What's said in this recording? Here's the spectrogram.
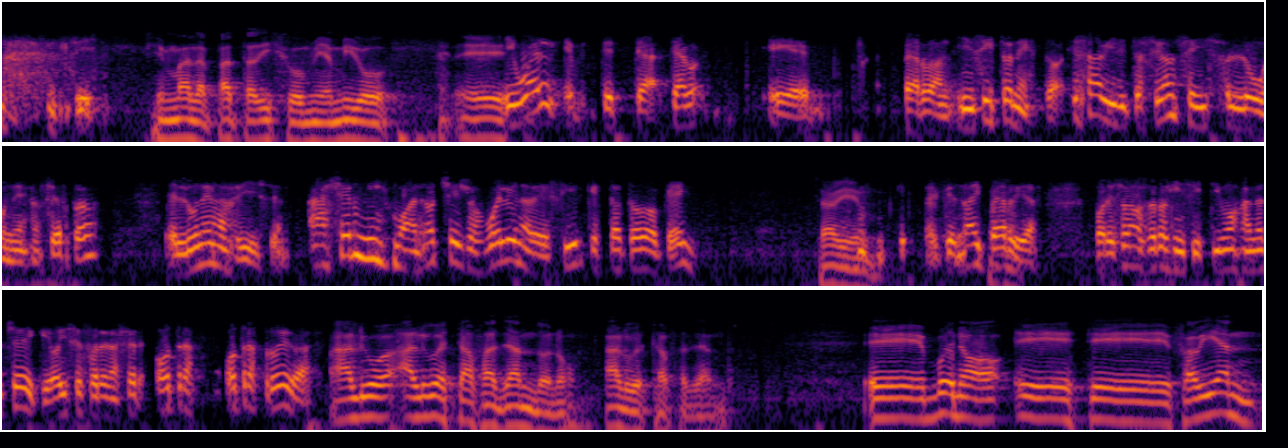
sí. Qué mala pata, dijo mi amigo. Eh, Igual, eh, te, te, hago, eh, perdón, insisto en esto. Esa habilitación se hizo el lunes, ¿no es cierto? El lunes nos dicen. Ayer mismo anoche ellos vuelven a decir que está todo ok. Está bien. que, no hay pérdidas. Por eso nosotros insistimos anoche de que hoy se fueran a hacer otras otras pruebas. Algo algo está fallando, ¿no? Algo está fallando. Eh, bueno, este, Fabián,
